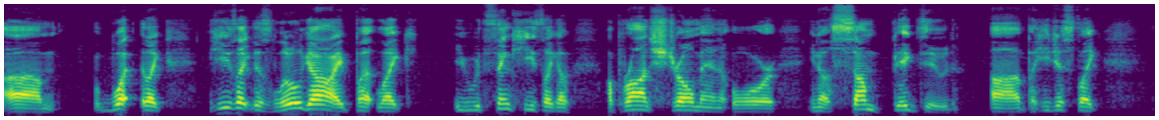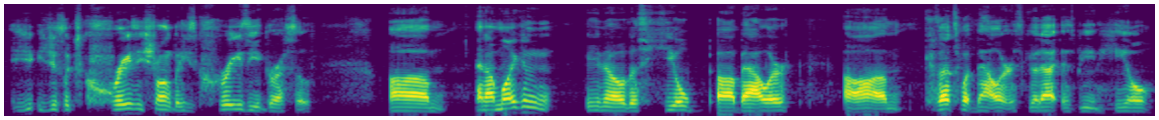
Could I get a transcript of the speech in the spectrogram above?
Um, what like he's like this little guy, but like you would think he's like a a Braun Strowman or you know some big dude. Uh, but he just like he, he just looks crazy strong, but he's crazy aggressive. Um, and I'm liking you know this heel uh, Balor because um, that's what Balor is good at is being heel.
